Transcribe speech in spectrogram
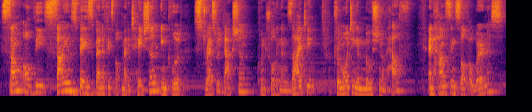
some of the science-based benefits of meditation include stress reduction, controlling anxiety, promoting emotional health, enhancing self-awareness,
